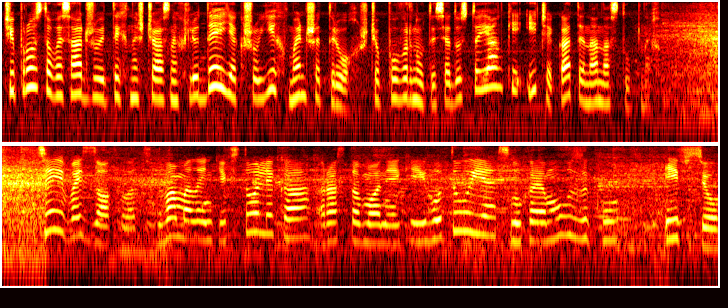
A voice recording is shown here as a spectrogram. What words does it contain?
чи просто висаджують тих нещасних людей, якщо їх менше трьох, щоб повернутися до стоянки і чекати на наступних. Це і весь заклад. Два маленьких століка, растаман, який готує, слухає музику і все.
